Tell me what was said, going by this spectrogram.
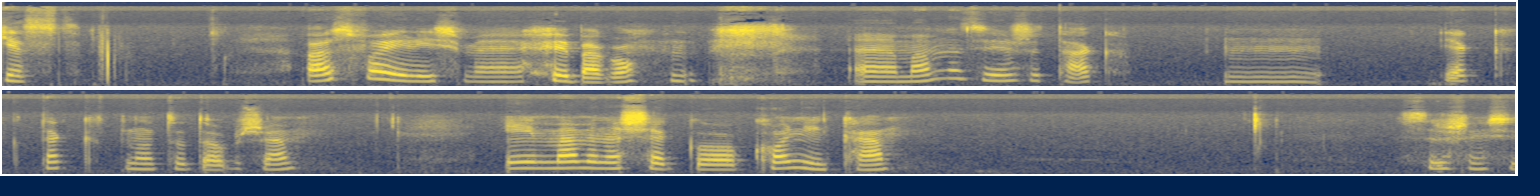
Jest. Oswoiliśmy chyba go. E, Mam nadzieję, że tak. Mm, Jak tak, no to dobrze. I mamy naszego konika. Strasznie się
